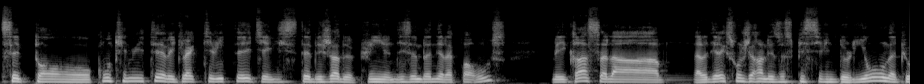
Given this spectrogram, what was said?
c'est en continuité avec l'activité qui existait déjà depuis une dizaine d'années à la Croix-Rousse, mais grâce à la, à la Direction générale des hospices civils de Lyon, on a pu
